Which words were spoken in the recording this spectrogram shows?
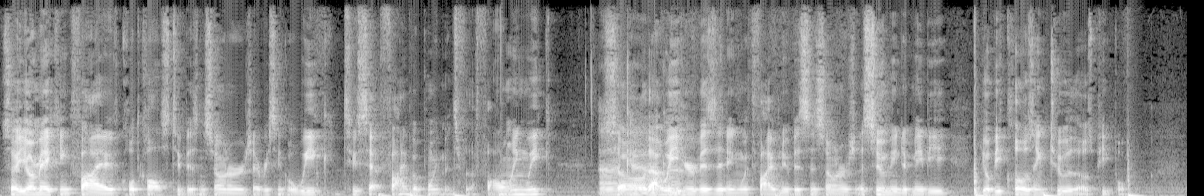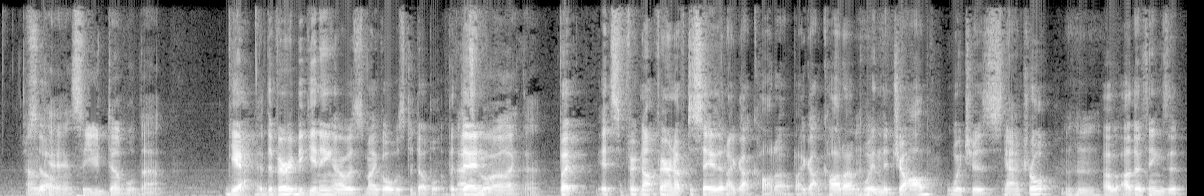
So you're making five cold calls to business owners every single week to set five appointments for the following week. so Okay, that okay. way you're visiting with five new business owners, assuming that maybe you'll be closing two of those people. Okay, so you doubled that. yeah, at the very beginning, I was my goal was to double it, but That's then cool. I like that. but it's not fair enough to say that I got caught up. I got caught up Mhm. in the job, which is natural. hmm of other things that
